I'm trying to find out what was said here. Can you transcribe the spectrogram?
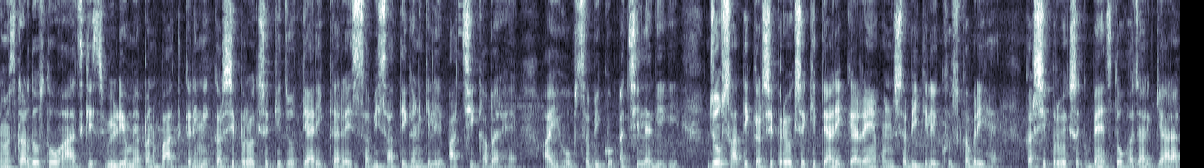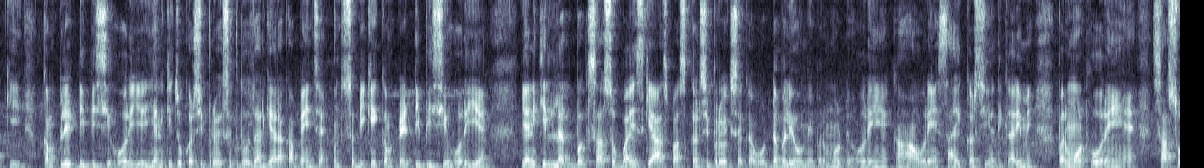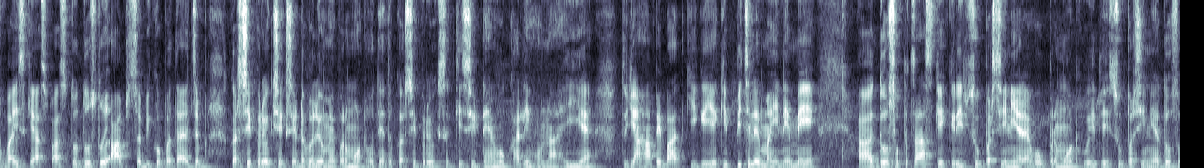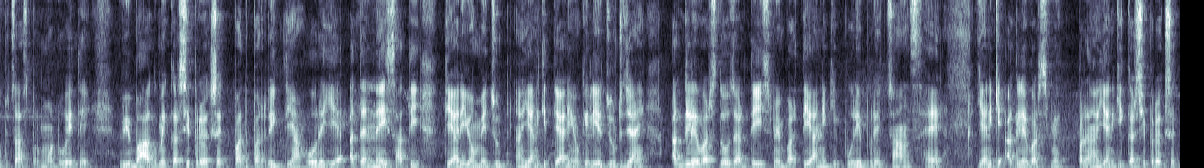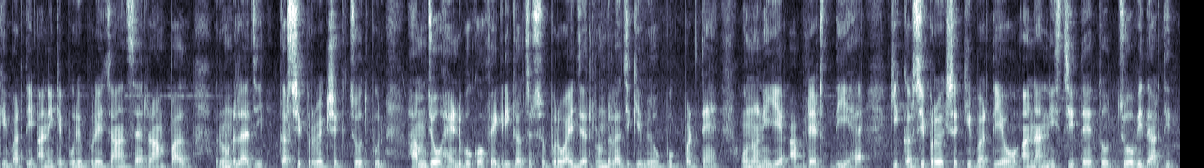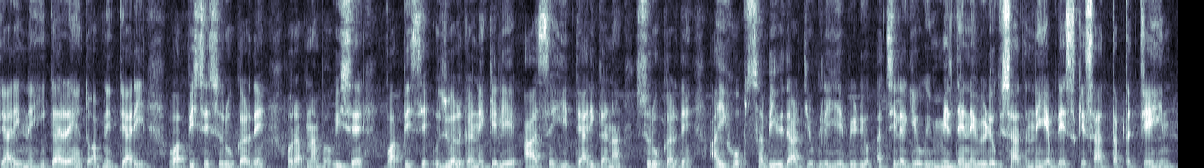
नमस्कार दोस्तों, आज की इस वीडियो में अपन बात करेंगे कृषि प्रवेक्षक की जो तैयारी कर रहे सभी साथीगण के लिए अच्छी खबर है। आई होप सभी को अच्छी लगेगी। जो साथी कृषि पर्यवेक्षक की तैयारी कर रहे हैं, उन सभी के लिए खुशखबरी है। कृषि पर्यवेक्षक बेंच 2011 की कंप्लीट डीपीसी हो रही है। यानी कि जो कृषि पर्यवेक्षक 2011 का बेंच है, उन सभी की कंप्लीट डीपीसी हो रही है। यानी कि लगभग 722 के आसपास कृषि पर्यवेक्षक है, वो डब्ल्यू में प्रमोट हो रहे हैं। कहाँ हो रहे हैं? सहायक कृषि अधिकारी में प्रमोट हो रहे हैं 722 के आसपास। तो दोस्तों, आप सभी को पता है, जब कृषि पर्यवेक्षक से डब्ल्यू में प्रमोट होते हैं तो कृषि पर्यवेक्षक की सीटें हैं, वो खाली होना ही है। तो यहाँ पर बात की गई है कि पिछले महीने में दो सौ पचास के करीब सुपर सीनियर है, वो प्रमोट हुए थे। सुपर सीनियर दो सौ पचास प्रमोट हुए थे। विभाग में कृषि प्रयोगशक पद पर रिक्तियाँ हो रही है। अतः नए साथी तैयारियों में जुट, यानी कि तैयारियों के लिए जुट जाएँ। अगले वर्ष 2023 में भर्ती आने की पूरे पूरे चांस है। यानी कि अगले वर्ष में यानी कि कृषि पर्यवेक्षक की भर्ती आने के पूरे पूरे चांस है। रामपाल रुंडला जी, कृषि पर्यवेक्षक जोधपुर। हम जो handbook of agriculture supervisor Rundla ji की बुक पढ़ते हैं, उन्होंने ये अपडेट दी है। कि कृषि पर्यवेक्षक की भर्ती है, वो आना निश्चित है। तो जो विद्यार्थी तैयारी नहीं कर रहे हैं तो अपनी तैयारी वापिस से शुरू कर दें और अपना भविष्य वापिस से उज्जवल करने के लिए आज से ही तैयारी करना शुरू कर दें। आई होप सभी विद्यार्थियों के लिए ये वीडियो अच्छी लगी होगी। मिलते हैं नए वीडियो के साथ, नई अपडेट्स के साथ। तब तक जय हिंद।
